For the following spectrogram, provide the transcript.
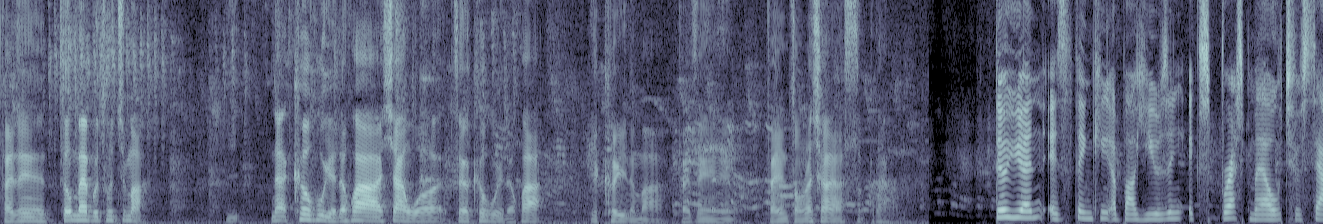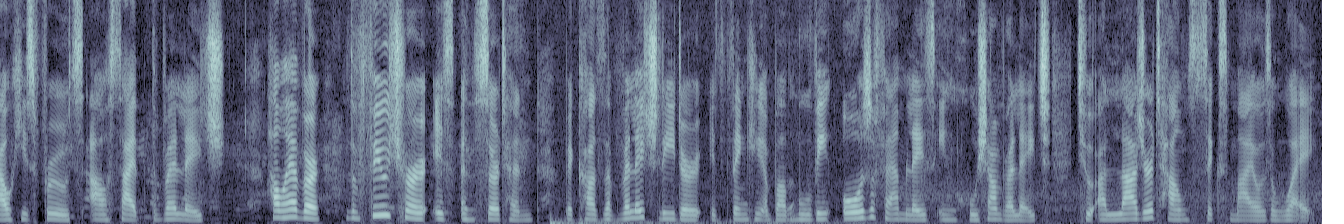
反正都卖不出去嘛。那客户有的话，像我这个客户有的话，也可以的嘛。反正反正总的想想是不太好。De Yuan is thinking about using express mail to sell his fruits outside the village. However, the future is uncertain because the village leader is thinking about moving all the families in Hushan village to a larger town six miles away.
